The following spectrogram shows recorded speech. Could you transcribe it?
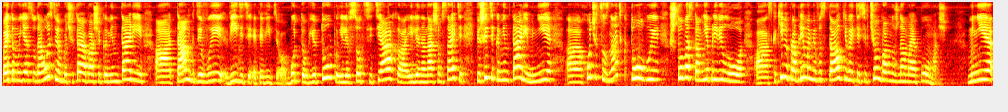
Поэтому я с удовольствием почитаю ваши комментарии а, там, где вы видите это видео, будь то в YouTube или в соцсетях, а, или на нашем сайте. Пишите комментарии, мне а, хочется знать, кто вы, что вас ко мне привело, а, с какими проблемами вы сталкиваетесь и в чем вам нужна моя помощь. Мне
